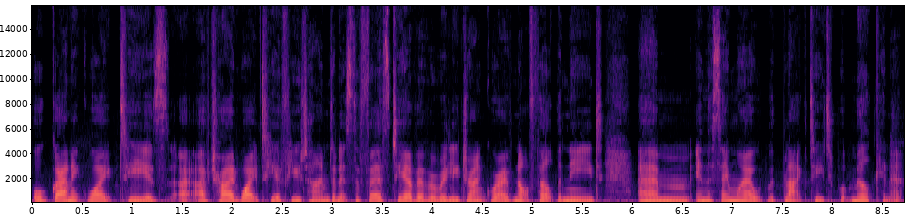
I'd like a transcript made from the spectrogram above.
organic white tea is. I, I've tried white tea a few times, and it's the first tea I've ever really drank where I've not felt the need, um, in the same way I would with black tea, to put milk in it.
